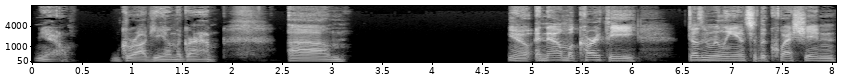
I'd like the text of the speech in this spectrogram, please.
you know, groggy on the ground. Um, you know, and now McCarthy doesn't really answer the question,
